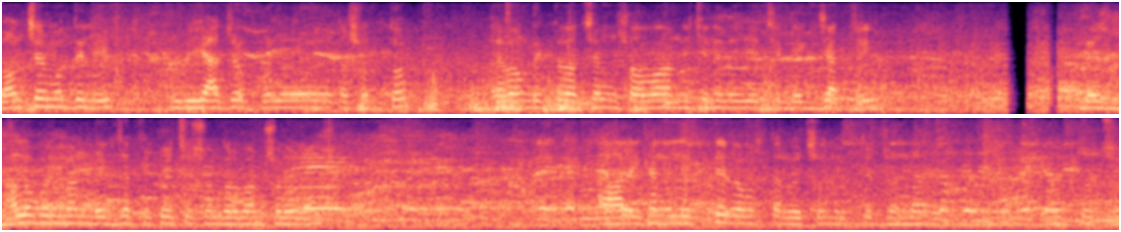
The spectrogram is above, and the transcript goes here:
লঞ্চের মধ্যে লিফট খুবই আজব হলো, এটা সত্য। এবং দেখতে পাচ্ছেন, সবার নিচে নেমে গিয়েছে ডেক যাত্রী। বেশ ভালো পরিমাণ ডেক যাত্রী পেয়েছে সুন্দরবন ষোলো লঞ্চ আর এখানে লিফটের ব্যবস্থা রয়েছে লিফটের জন্য করছে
